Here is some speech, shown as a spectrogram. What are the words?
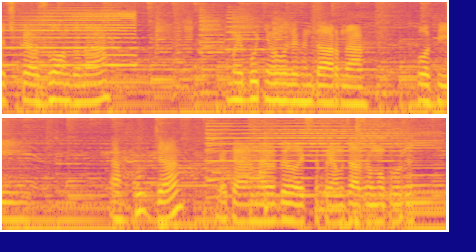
Карточка з Лондона майбутнього легендарна Бобі Агуджа, яка народилася прямо в джазовому клубі.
